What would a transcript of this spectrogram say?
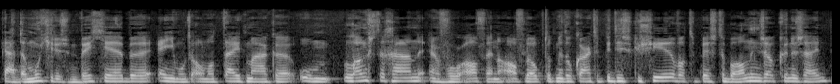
Ja, dan moet je dus een bedje hebben en je moet allemaal tijd maken om langs te gaan en vooraf en afloop dat met elkaar te bediscussiëren wat de beste behandeling zou kunnen zijn.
